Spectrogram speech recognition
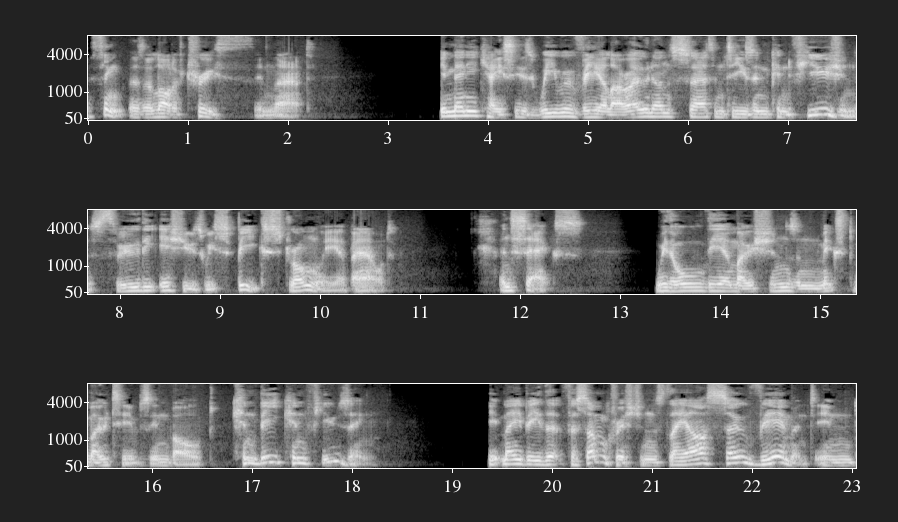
I think there's a lot of truth in that. In many cases, we reveal our own uncertainties and confusions through the issues we speak strongly about. And sex, with all the emotions and mixed motives involved, can be confusing. It may be that for some Christians they are so vehement in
